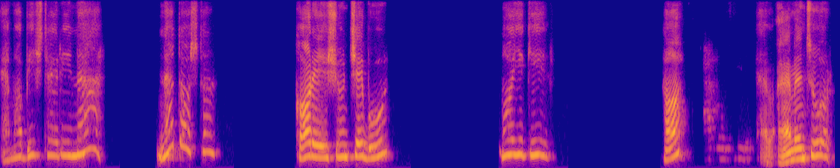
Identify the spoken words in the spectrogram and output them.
اما بیشتری نه. نداشتن. کار ایشون چه بود؟ مایه گیر ها؟ همینطور.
